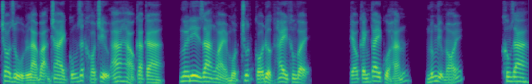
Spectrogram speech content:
cho dù là bạn trai cũng rất khó chịu. A hảo ca ca, ngươi đi ra ngoài một chút có được hay không vậy? Kéo cánh tay của hắn, nũng nịu nói. Không ra.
